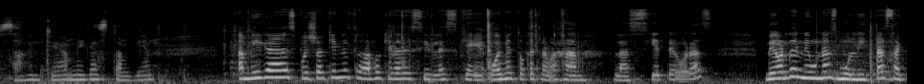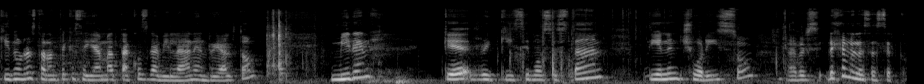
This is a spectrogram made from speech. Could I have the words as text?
¿Saben qué, amigas? También. Amigas, pues yo aquí en el trabajo quiero decirles que hoy me toca trabajar las 7 horas. Me ordené unas mulitas aquí de un restaurante que se llama Tacos Gavilán en Rialto. Miren qué riquísimos están. Tienen chorizo. A ver si... Déjenme les acerco.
